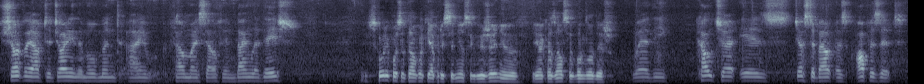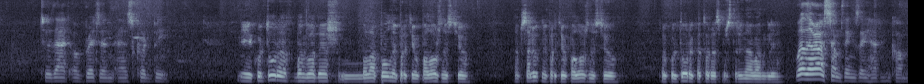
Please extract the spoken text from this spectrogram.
Shortly after joining the movement, I found myself in Bangladesh, И Вскоре после того, как я присоединился к движению, я оказался в Бангладеш, where the culture is just about as opposite to that of Britain as could be. И культура в Бангладеш была полной противоположностью, абсолютной противоположностью той культуры, которая распространена в Англии. Well, there are some things they had in common.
